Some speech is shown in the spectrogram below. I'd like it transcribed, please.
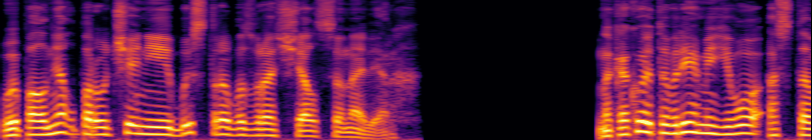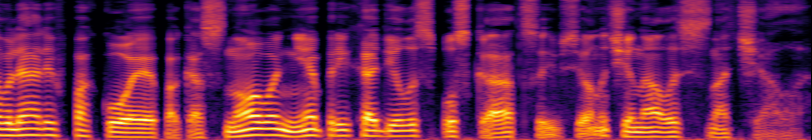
выполнял поручение и быстро возвращался наверх. На какое-то время его оставляли в покое, пока снова не приходилось спускаться, и все начиналось сначала.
